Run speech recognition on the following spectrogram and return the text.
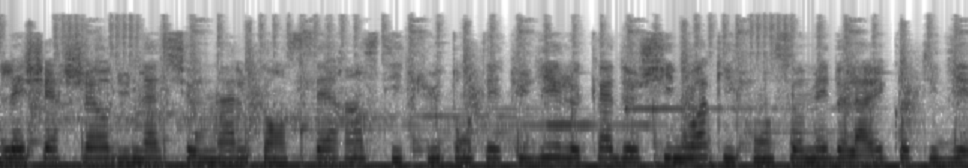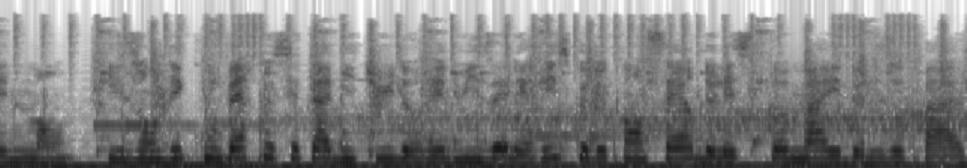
Les chercheurs du National Cancer Institute ont étudié le cas de Chinois qui consommaient de l'ail quotidiennement, ils ont découvert que cette habitude réduisait les risques de cancer de l'estomac et de l'œsophage.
